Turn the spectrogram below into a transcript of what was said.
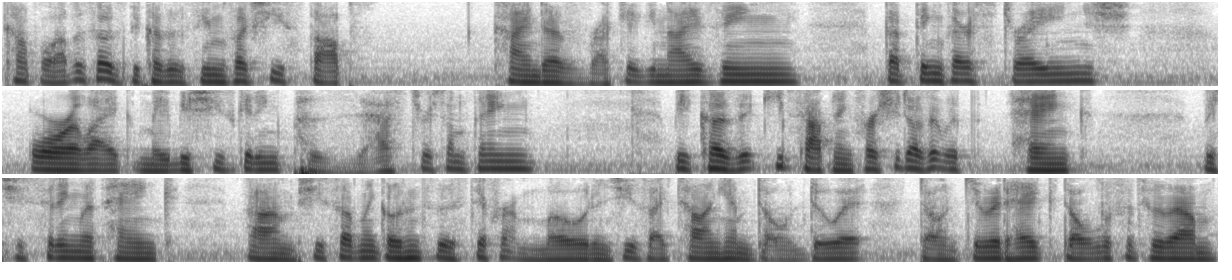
couple episodes because it seems like she stops kind of recognizing that things are strange or like maybe she's getting possessed or something because it keeps happening. First, she does it with Hank when she's sitting with Hank. Um, she suddenly goes into this different mode and she's like telling him, Don't do it, don't do it, Hank, don't listen to them.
